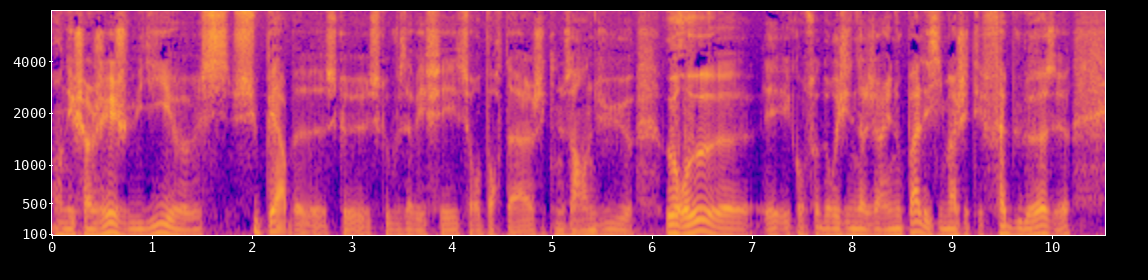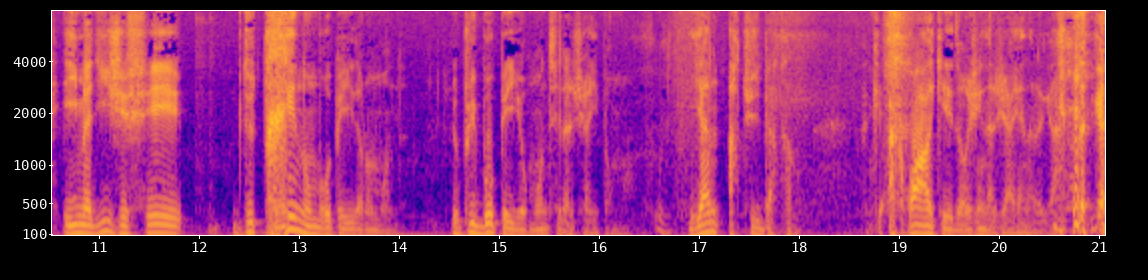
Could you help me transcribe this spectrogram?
on échangeait, je lui dis, euh, superbe ce que ce que vous avez fait, ce reportage, qui nous a rendu heureux, et, et qu'on soit d'origine algérienne ou pas, les images étaient fabuleuses. Et il m'a dit, j'ai fait de très nombreux pays dans le monde. Le plus beau pays au monde, c'est l'Algérie pour moi. Yann Arthus Bertrand. À croire qu'il est d'origine algérienne, le gars.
